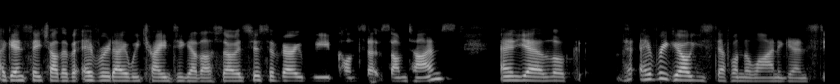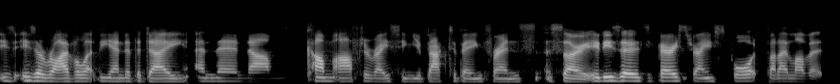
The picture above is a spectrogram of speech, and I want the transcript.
against each other, but every day we train together. So it's just a very weird concept sometimes. And yeah, look, every girl you step on the line against is is a rival at the end of the day. And then um, come after racing, you're back to being friends. So it is a, it's a very strange sport, but I love it.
